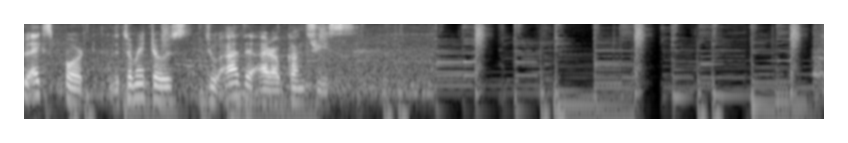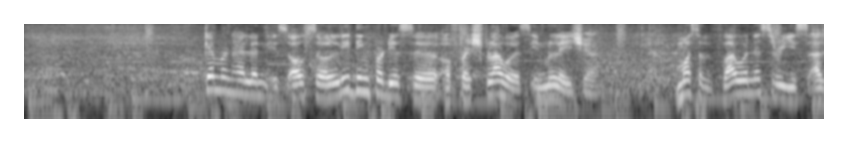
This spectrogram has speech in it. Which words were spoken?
to export the tomatoes to other Arab countries. Cameron Highland is also a leading producer of fresh flowers in Malaysia. Most of the flower nurseries are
